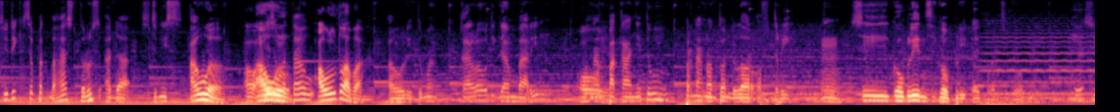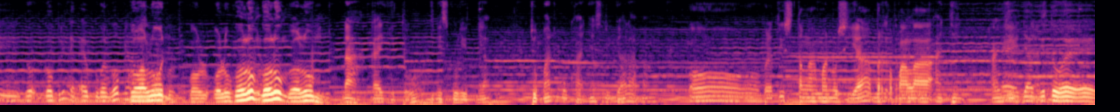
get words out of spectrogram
Sidik sempat bahas terus ada sejenis owl. oh Aul. Tahu Aul tuh apa owl itu mah kalau digambarin oh iya. penampakannya itu pernah nonton The Lord of the Ring. Hmm. si Goblin. Si Goblin eh bukan si Goblin. Iya si Go- Goblin ya eh bukan Goblin. Golun. Gol- Golum Golum, Golum. Golum. Nah, kayak gitu jenis kulitnya cuman mukanya serigala, Bang. oh berarti setengah manusia berkepala anjing. Eh anjing jangan gitu eh. eh.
